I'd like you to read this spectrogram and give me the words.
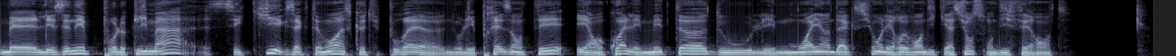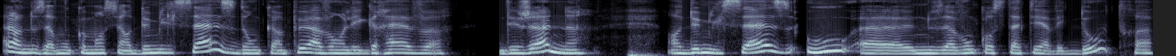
Mais les aînés pour le climat, c'est qui exactement? Est-ce que tu pourrais euh, nous les présenter? Et en quoi les méthodes ou les moyens d'action, les revendications sont différentes? Alors nous avons commencé en 2016, donc un peu avant les grèves des jeunes, en 2016, où euh, nous avons constaté avec d'autres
